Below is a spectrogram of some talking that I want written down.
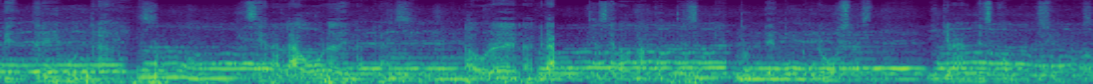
vendré otra vez y será la hora de la gracia. La hora de la gracia será un acontecimiento de numerosas y grandes conversiones.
